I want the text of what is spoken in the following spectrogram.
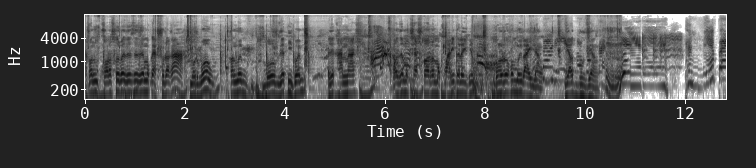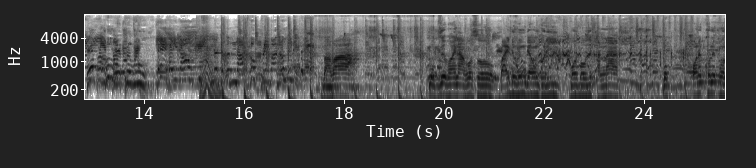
এখন খরচ করবে দিয়েছে যে মোক একশো টাকা, মোর বউ। এখন বউ যে কি কইম? যে খান্নাস যে মোক শেষ করবে মোক মারি ফেলাইবে। কোনো রকম মই বাই যাং ইয়াত বুঝ যাং বাবা, মোক যে ভয় না গোছো বাড়ি ডুবিম কেমন করি? মোর বউ যে খান্নাস। মোক অনেকক্ষণে ফোন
